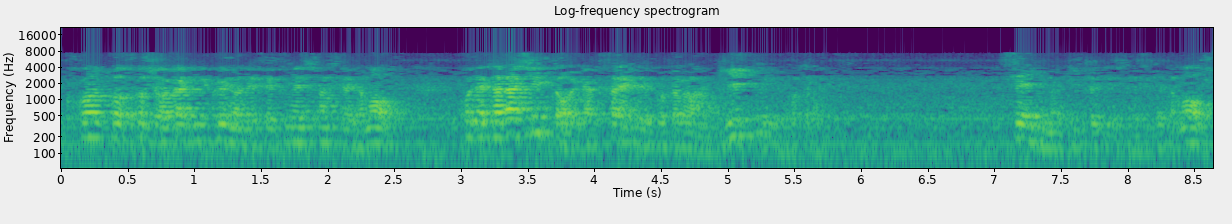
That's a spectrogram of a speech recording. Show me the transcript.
すここのと少し分かりにくいので説明しますけれどもここで正しいと訳されている言葉は義という言葉。です正義の義という字ですけれども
